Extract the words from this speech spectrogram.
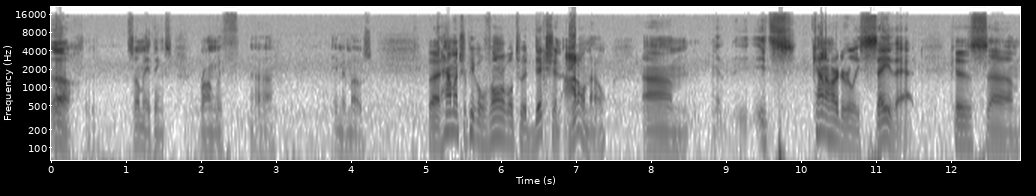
ugh, so many things wrong with uh, MMOs. But how much are people vulnerable to addiction? I don't know. Um, it's kind of hard to really say that because. Um,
